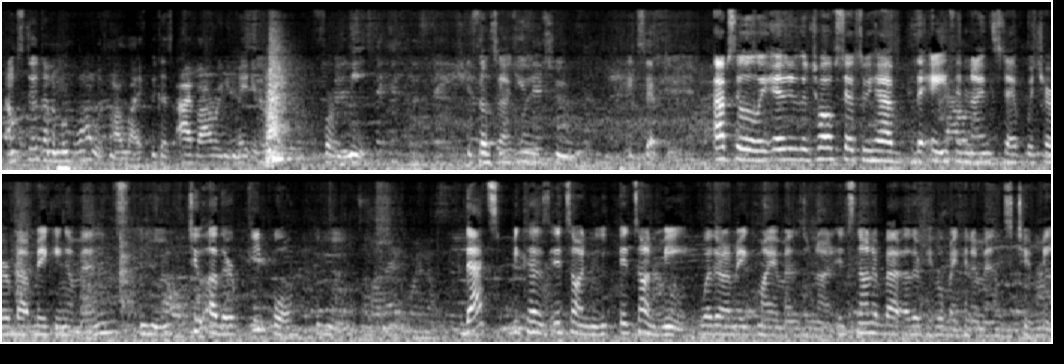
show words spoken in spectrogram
I'm still gonna move on with my life because I've already made it right for me. It's up exactly. to you to accept it. Absolutely. And in the 12 steps, we have the eighth and ninth step, which are about making amends mm-hmm. to other people. Mm-hmm. That's because it's on it's on me whether I make my amends or not. It's not about other people making amends to me.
